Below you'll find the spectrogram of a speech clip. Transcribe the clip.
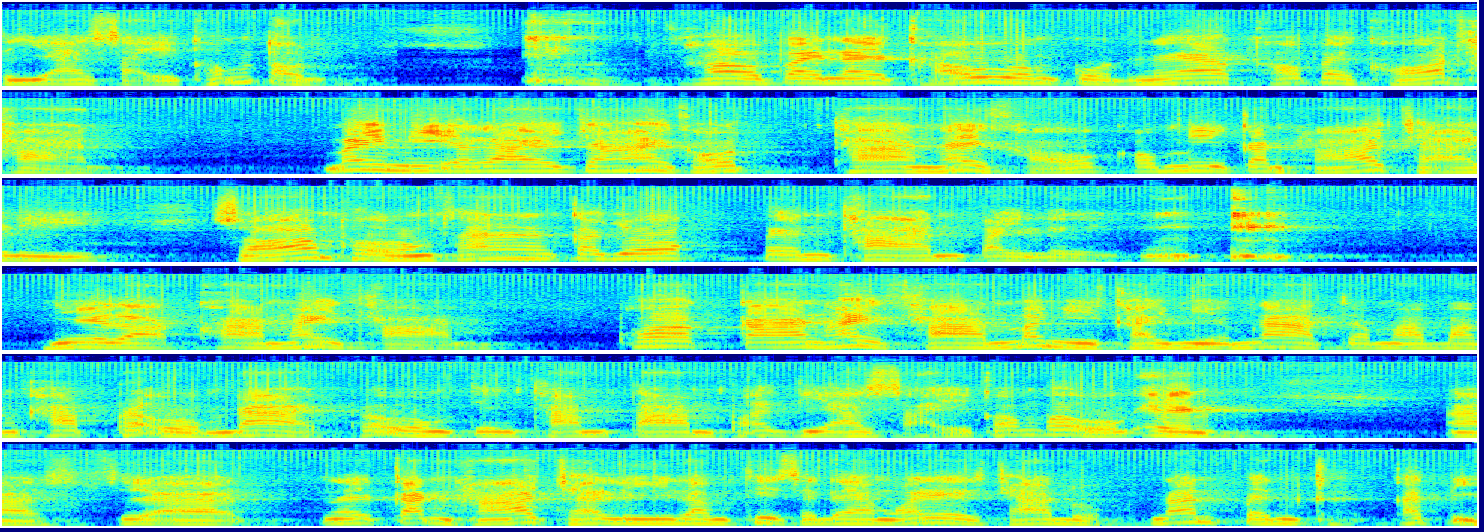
ธยาศัยของตน เข้าไปในเขาวงกฏแล้วเขาไปขอทาน ไม่มีอะไรจะให้เขาทานให้เขาเขามีกันหาชาลี สองพระองค์ท่านก็ยกเป็นทานไปเลย นี่แหละความให้ทาน เพราะการให้ทานไม่มีใครมีอำนาจจะมาบังคับพระองค์ได้ พระองค์จึงทำตามพระอัธยาศัยของพระองค์เองอในกันหาชาลีดังที่แสดงไว้ในชาดกนั้นเป็นคติ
